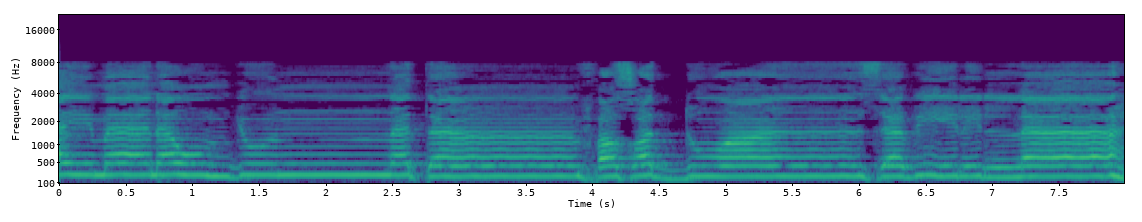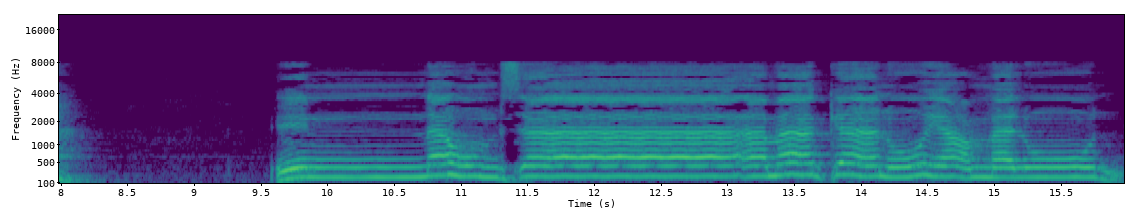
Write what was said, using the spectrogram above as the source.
أيمانهم جنة فصدوا عن سبيل الله إنهم ساء ما كانوا يعملون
